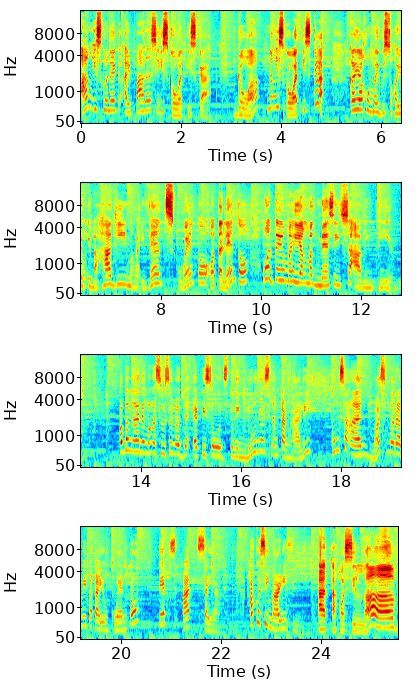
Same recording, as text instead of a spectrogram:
ang Isconnect ay para sa Isko at Iska. Gawa ng Isko at Iska. Kaya kung may gusto kayong ibahagi, mga events, kwento o talento, huwag kayong mahiyang mag-message sa aming team. Abangan ang mga susunod na episodes tuwing lunes ng tanghali kung saan mas marami pa tayong kwento, tips at saya. Ako si Marie Fee. At ako si Love.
